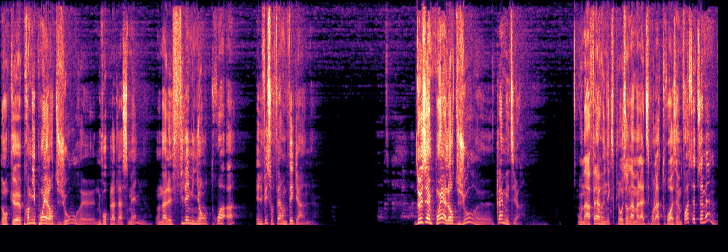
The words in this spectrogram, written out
Donc, euh, premier point à l'ordre du jour, euh, nouveau plat de la semaine. On a le filet mignon 3A, élevé sur ferme vegan. Deuxième point à l'ordre du jour, euh, chlamydia. On a affaire à une explosion de la maladie pour la troisième fois cette semaine.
